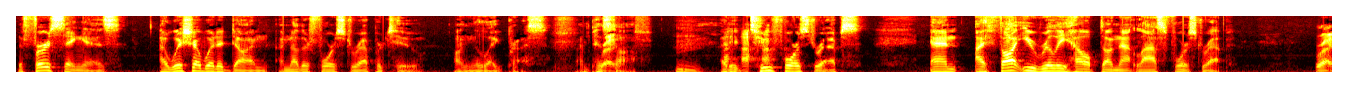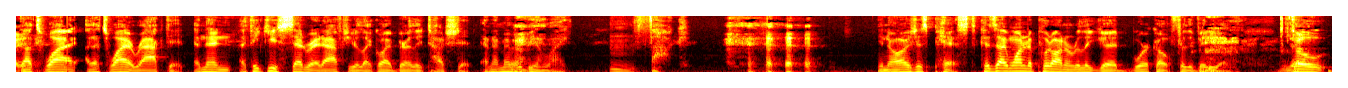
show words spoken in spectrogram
The first thing is I wish I would have done another forced rep or two on the leg press. I'm pissed right. off. Hmm. I did two forced reps, and I thought you really helped on that last forced rep. Right. That's why that's why I racked it. And then I think you said right after you're like, "Oh, I barely touched it." And I remember being like, mm, "Fuck." you know, I was just pissed cuz I wanted to put on a really good workout for the video. So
